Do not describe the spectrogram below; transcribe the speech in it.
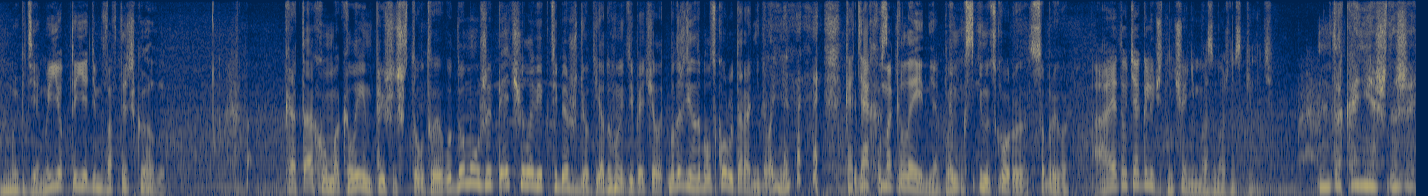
Мы где? Мы, ёпта, едем в автошколу. Катаху Маклейн пишет, что у твоего дома уже пять человек тебя ждет. Я думаю, пять человек... Подожди, надо было скорую таранить, давай, нет? Просто- Маклейн, я Ты понял. мог скинуть скорую с обрыва. А это у тебя глючит, ничего невозможно скинуть. Да, конечно же.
